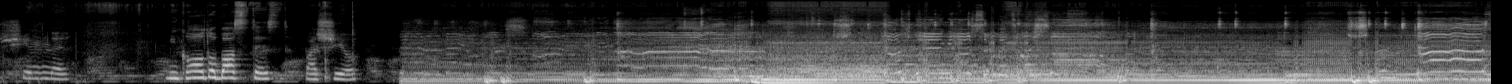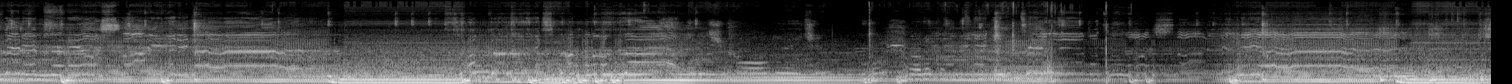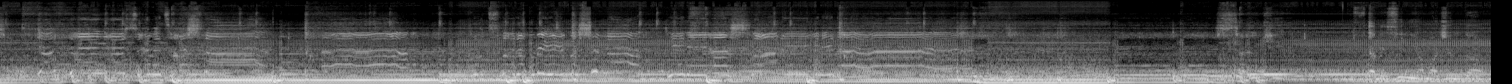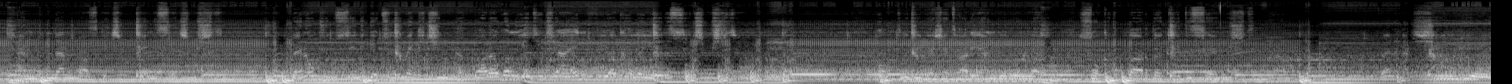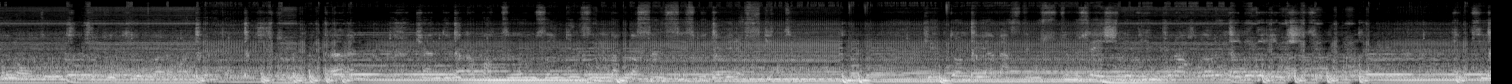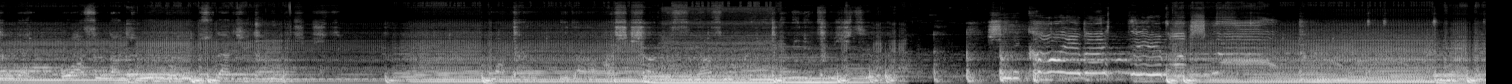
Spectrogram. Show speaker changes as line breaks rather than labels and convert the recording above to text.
Şimdi Mikado bas test başlıyor. Şöyle kapatacağım.
Denizin yamacında kendinden vazgeçip beni seçmiştin Ben o gün seni götürmek için paramın yeteceği en fiyakalı yeri seçmiştim. Haklı bir vejetaryen gururla sokaklarda kedi sevmiştim. Ben her şeyin bir oyun olduğu çocukluk yıllarıma geri Ben kendimi kapattığım zengin zindanda sensiz bir devir eskittim. Geri dön diyemezdim üstümüze işlediğim günahların eli değmişti boğazından düğün dolu yüzlerce kanı içmişti Ama ben bir daha aşk şarkısı yazmamaya yemin etmiştim.
Şimdi kaybettim aşklar. Ruhumu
